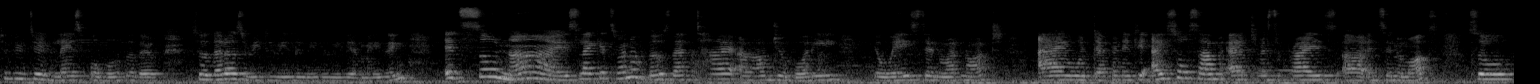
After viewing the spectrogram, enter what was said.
250 and less for both of them so that was really really really really amazing it's so nice like it's one of those that tie around your body your waist and whatnot I would definitely I saw some at Mr. Price uh, and Semi Marks so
